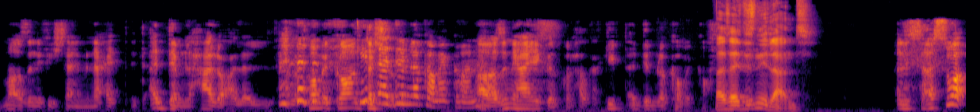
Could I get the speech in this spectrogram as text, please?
ما أظن في شيء ثاني من ناحية تقدم لحاله على ال... على كوميك كون كيف. تقدم له كوميك كون؟ آه اظني هاي هيك تكون الحلقة كيف تقدم له كوميك كون زي ديزني لاند لسه اسوء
